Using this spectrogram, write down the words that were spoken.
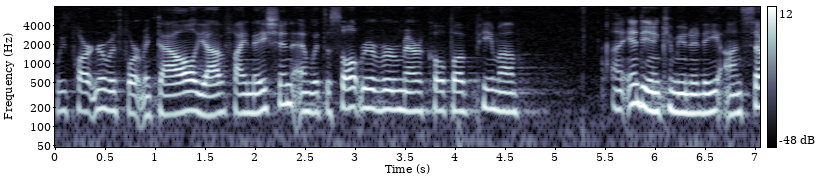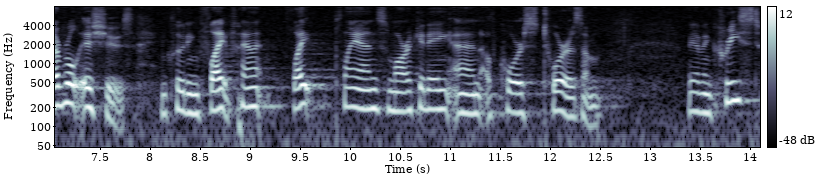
We partner with Fort McDowell, Yavapai Nation, and with the Salt River Maricopa Pima Uh, Indian community on several issues, including flight, plan- flight plans, marketing, and of course, tourism. We have increased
